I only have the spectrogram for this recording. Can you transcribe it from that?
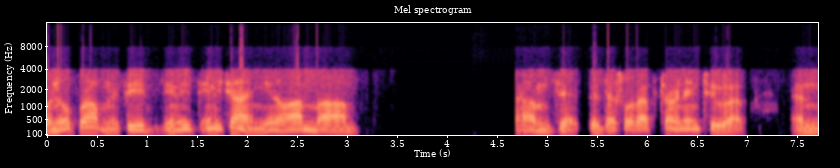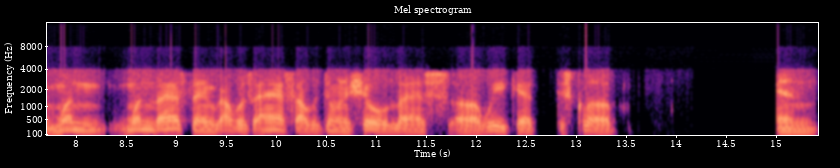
Well, no problem. If you, need any, time, you know, I'm, um, um, that's what I've turned into. Uh, and one, one last thing, I was asked, I was doing a show last uh, week at this club, and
